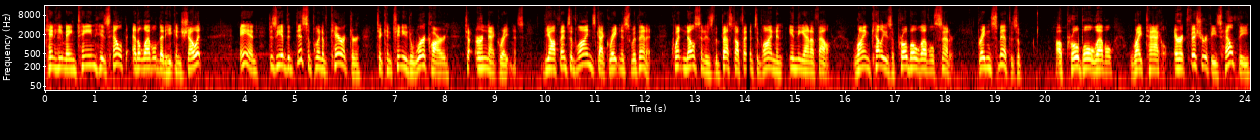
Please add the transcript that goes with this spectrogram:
Can he maintain his health at a level that he can show it? And does he have the discipline of character to continue to work hard to earn that greatness? The offensive line's got greatness within it. Quenton Nelson is the best offensive lineman in the NFL. Ryan Kelly is a Pro Bowl level center. Braden Smith is a, a Pro Bowl level right tackle. Eric Fisher, if he's healthy,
